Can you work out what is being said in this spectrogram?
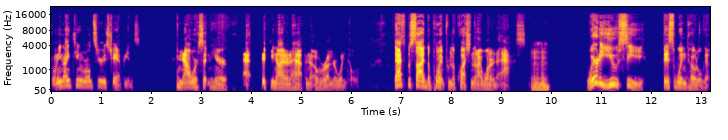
2019 World Series champions. And now we're sitting here at 59 and a half the over under win total. That's beside the point from the question that I wanted to ask. Mm-hmm. Where do you see this win total going?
